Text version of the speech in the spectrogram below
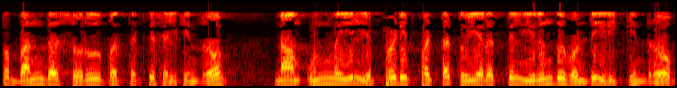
இப்ப பந்த சொரூபத்திற்கு செல்கின்றோம். நாம் உண்மையில் எப்படிப்பட்ட துயரத்தில் இருந்து கொண்டு இருக்கின்றோம்?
